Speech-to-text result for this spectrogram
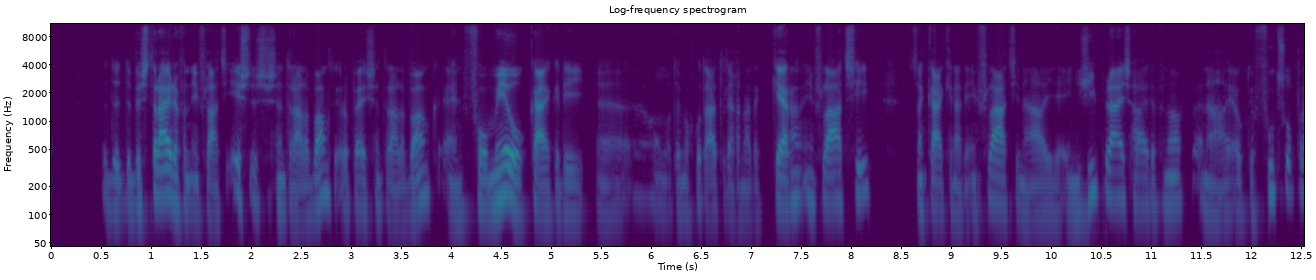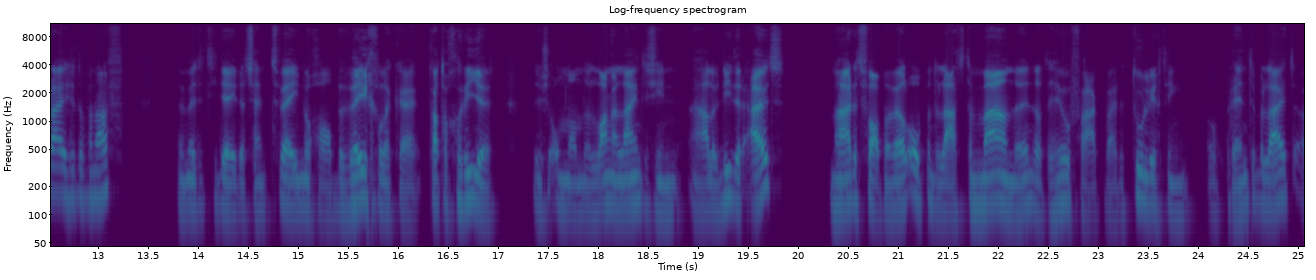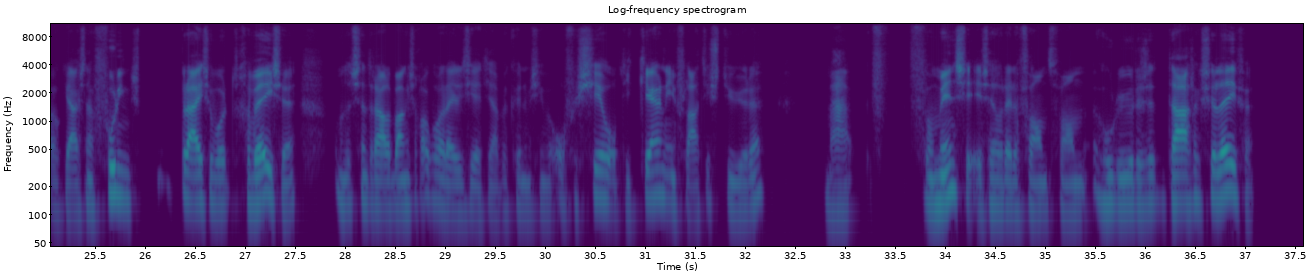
de, de bestrijder van inflatie is dus de centrale bank, de Europese centrale bank. En formeel kijken die, eh, om het helemaal goed uit te leggen, naar de kerninflatie. Dus dan kijk je naar de inflatie en dan haal je de energieprijs haal je er vanaf. En dan haal je ook de voedselprijzen er vanaf. En Met het idee dat zijn twee nogal bewegelijke categorieën. Dus om dan de lange lijn te zien, halen we die eruit. Maar het valt me wel op in de laatste maanden dat heel vaak bij de toelichting op rentebeleid ook juist naar voedingsprijzen wordt gewezen. Omdat de centrale bank zich ook wel realiseert, ja, we kunnen misschien wel officieel op die kerninflatie sturen. Maar voor mensen is heel relevant van hoe duur is het dagelijkse leven.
